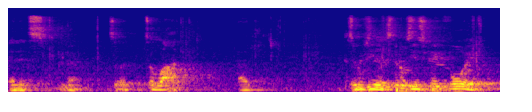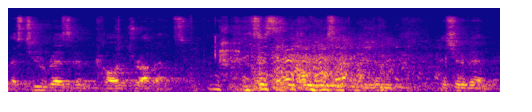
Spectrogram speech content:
and it's you know it's a it's a lot. I, it'll be a, it'll be a big void. As two resident college dropouts. It's just it should have been.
